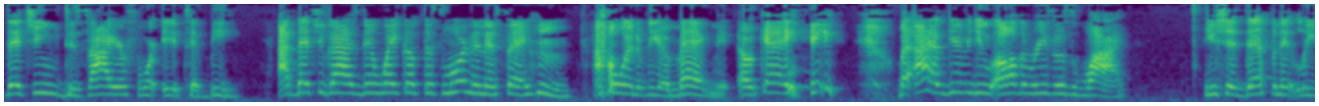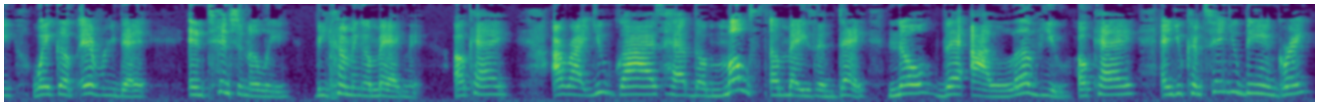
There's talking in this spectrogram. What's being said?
that you desire for it to be. I bet you guys didn't wake up this morning and say, hmm, I want to be a magnet, okay? but I have given you all the reasons why you should definitely wake up every day intentionally becoming a magnet. Okay. All right. You guys have the most amazing day. Know that I love you. Okay. And you continue being great.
